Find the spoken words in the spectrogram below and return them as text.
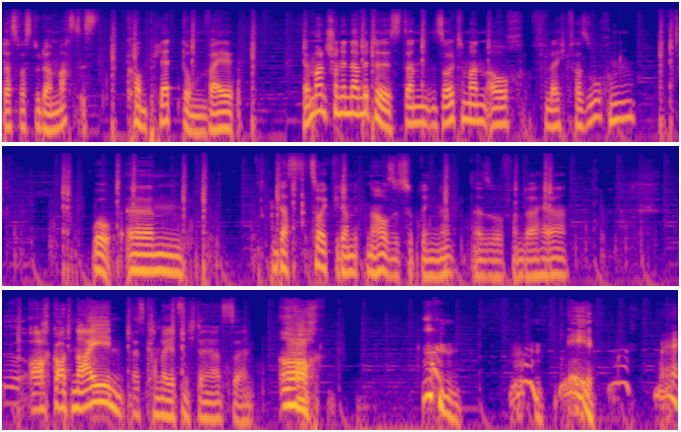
das, was du da machst, ist komplett dumm. Weil, wenn man schon in der Mitte ist, dann sollte man auch vielleicht versuchen... Wow, ähm... Das Zeug wieder mit nach Hause zu bringen, ne? Also von daher... Ach Gott, nein! Das kann doch jetzt nicht dein Ernst sein. Ach. Hm. Hm. Nee. Hm.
